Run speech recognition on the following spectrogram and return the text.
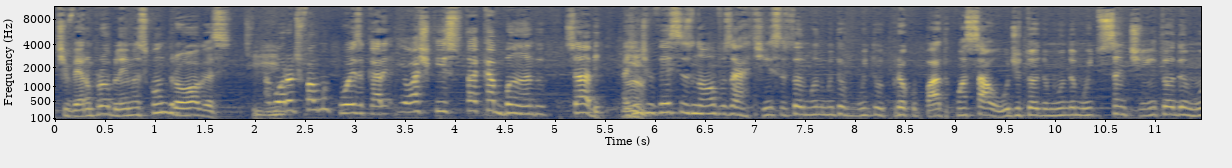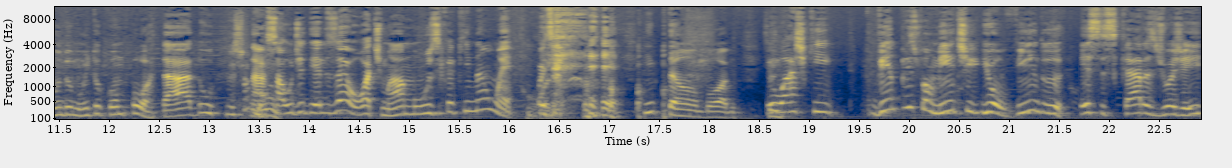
tiveram problemas com drogas. Sim. Agora eu te falo uma coisa, cara, eu acho que isso tá acabando, sabe? A Hum. gente vê esses novos artistas, todo mundo muito, muito preocupado com a saúde, todo mundo muito santinho, todo mundo muito comportado. Isso é Na bom. saúde deles é ótima, a música que não é. Pois é. Então, Bob, eu acho que vendo principalmente e ouvindo esses caras de hoje aí,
